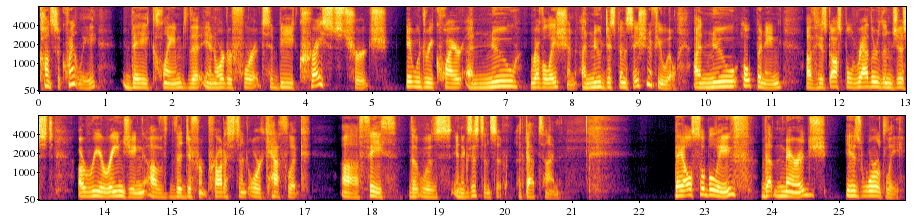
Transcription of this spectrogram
Consequently, they claimed that in order for it to be Christ's church, it would require a new revelation, a new dispensation, if you will, a new opening of his gospel rather than just a rearranging of the different Protestant or Catholic uh, faith that was in existence at, at that time. They also believe that marriage is worldly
